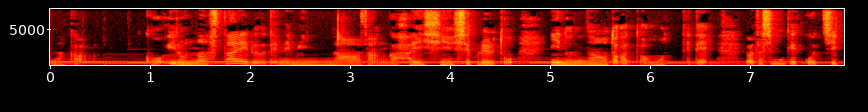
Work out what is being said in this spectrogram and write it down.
なんか、こういろんなスタイルでね皆さんが配信してくれるといいのになとかって思ってて私も結構実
